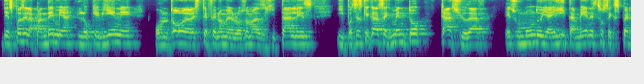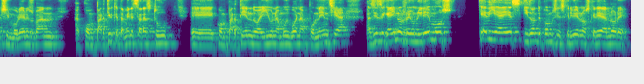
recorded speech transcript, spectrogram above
después de la pandemia, lo que viene con todo este fenómeno de los nómadas digitales y pues es que cada segmento, cada ciudad es un mundo y ahí también estos expertos inmobiliarios van a compartir, que también estarás tú eh, compartiendo ahí una muy buena ponencia. Así es de que ahí nos reuniremos ¿Qué día es y dónde podemos inscribirnos, querida Lore?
